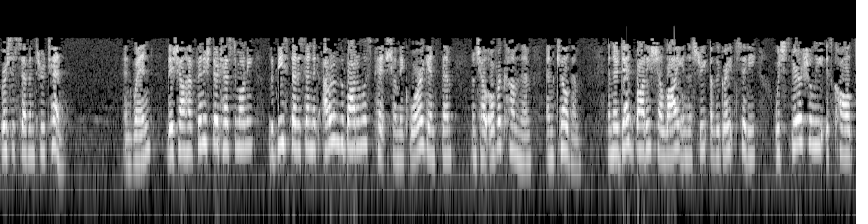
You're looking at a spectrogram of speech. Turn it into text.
verses 7 through 10. And when they shall have finished their testimony, the beast that ascendeth out of the bottomless pit shall make war against them, and shall overcome them, and kill them. And their dead bodies shall lie in the street of the great city, which spiritually is called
